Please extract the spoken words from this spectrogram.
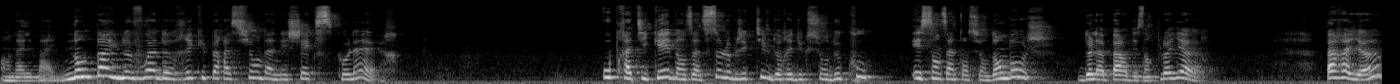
en Allemagne, non pas une voie de récupération d'un échec scolaire, ou pratiquée dans un seul objectif de réduction de coûts et sans intention d'embauche de la part des employeurs. Par ailleurs,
